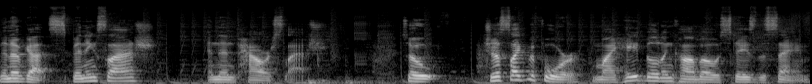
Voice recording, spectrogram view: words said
Then I've got spinning slash, and then power slash. So just like before, my hate building combo stays the same,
